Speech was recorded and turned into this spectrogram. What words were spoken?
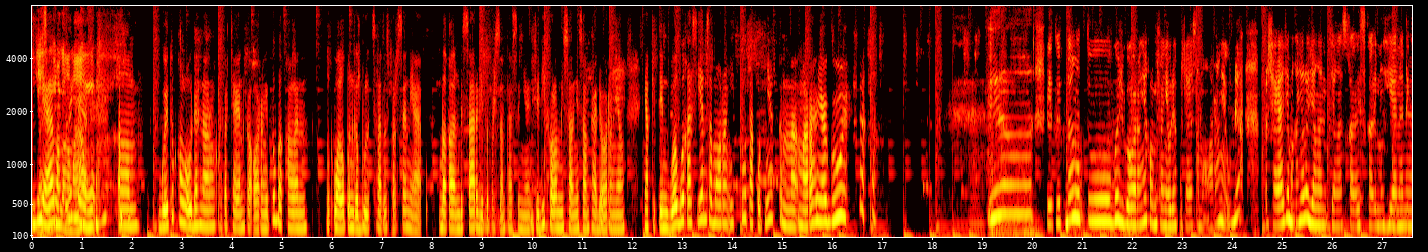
Ya, iya juga maksudnya kayak mau. em, gue tuh kalau udah naruh kepercayaan ke orang itu bakalan walaupun gak bulat 100% ya bakalan besar gitu persentasenya. Jadi kalau misalnya sampai ada orang yang nyakitin gue gue kasihan sama orang itu. Takutnya kena marahnya gue Iya, retweet banget tuh. Gue juga orangnya kalau misalnya udah percaya sama orang ya udah percaya aja. Makanya lo jangan jangan sekali-sekali mengkhianati Benar,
